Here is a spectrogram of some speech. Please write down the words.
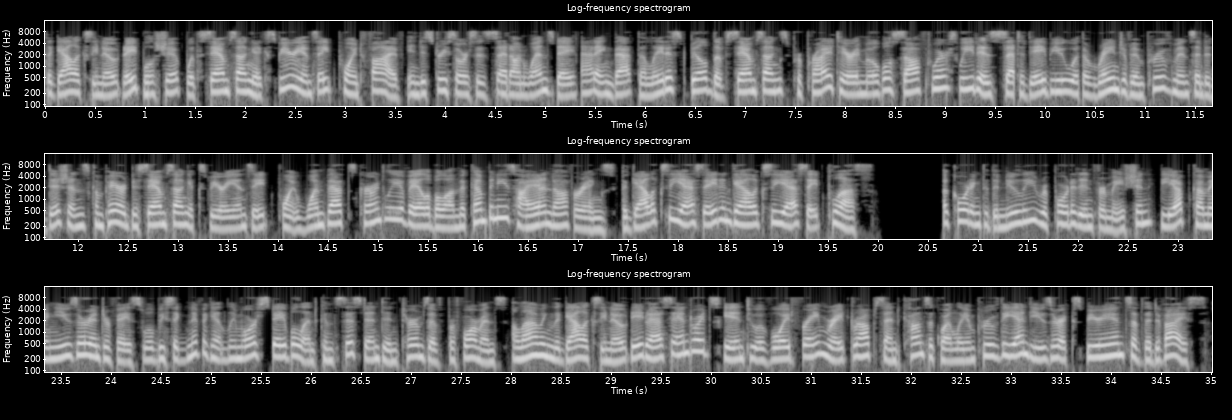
The Galaxy Note 8 will ship with Samsung Experience 8.5, industry sources said on Wednesday, adding that the latest build of Samsung's proprietary mobile software suite is set to debut with a range of improvements and additions compared to Samsung Experience 8.1 that's currently available on the company's high-end offerings, the Galaxy S8 and Galaxy S8 Plus. According to the newly reported information, the upcoming user interface will be significantly more stable and consistent in terms of performance, allowing the Galaxy Note 8's Android skin to avoid frame rate drops and consequently improve the end-user experience of the device.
